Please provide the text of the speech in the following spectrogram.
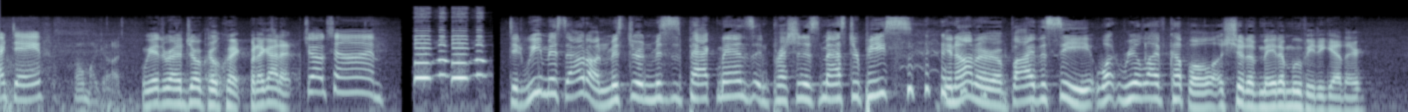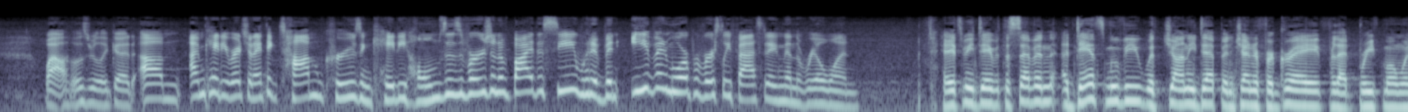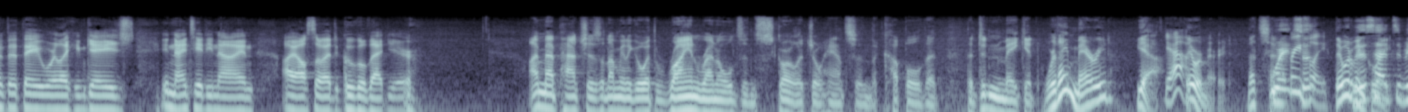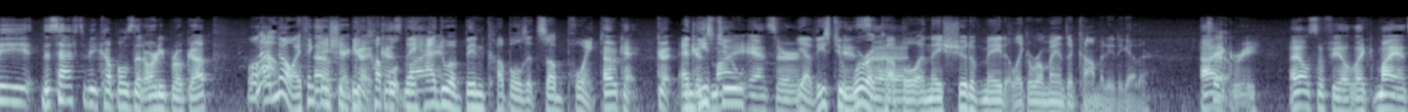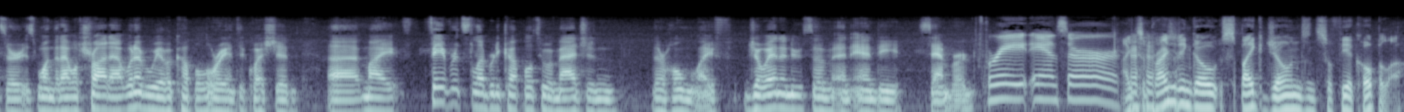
right, Dave. Oh my god. We had to write a joke real quick, but I got it. Joke time. Did we miss out on Mr. and Mrs. Pac Man's impressionist masterpiece? In honor of By the Sea, what real life couple should have made a movie together? Wow, that was really good. Um, I'm Katie Rich, and I think Tom Cruise and Katie Holmes's version of By the Sea would have been even more perversely fascinating than the real one. Hey, it's me, David the Seven. A dance movie with Johnny Depp and Jennifer Grey for that brief moment that they were like engaged in 1989. I also had to Google that year. I'm Matt Patches, and I'm going to go with Ryan Reynolds and Scarlett Johansson, the couple that, that didn't make it. Were they married? Yeah. Yeah. They were married. That's sad. Wait, Briefly. so They would've been this had to be this has to be couples that already broke up. Well, No. uh, no, I think they Okay, should be good, 'cause couples. They my- had to have been couples at some point. Okay, good. and these my two answer, Yeah, these two is, were a uh, couple, and they should have made like a romantic comedy together. I True. agree. I also feel like my answer is one that I will trot out whenever we have a couple-oriented question. Uh, my favorite celebrity couple to imagine their home life: Joanna Newsom and Andy Samberg. Great answer. I'm surprised you didn't go Spike Jonze and Sofia Coppola.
